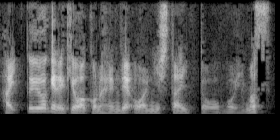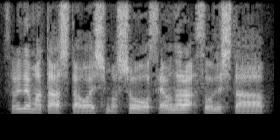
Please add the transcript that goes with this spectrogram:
はい。というわけで今日はこの辺で終わりにしたいと思います。それではまた明日お会いしましょう。さようなら。そうでした。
